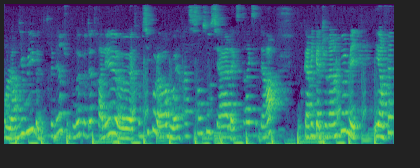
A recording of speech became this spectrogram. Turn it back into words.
On leur dit oui, bah, très bien, tu pourrais peut-être aller euh, être psychologue ou être assistant social, etc., etc. Pour caricaturer un peu, mais et en fait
